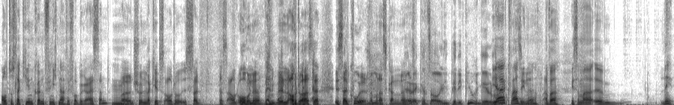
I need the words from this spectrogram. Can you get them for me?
Autos lackieren können, finde ich nach wie vor begeisternd, Mhm. weil ein schön lackiertes Auto ist halt das A und O, ne? Wenn, wenn du ein Auto hast, ja? Ist halt cool, wenn man das kann, ne? Das, kannst du auch in die Pediküre gehen. ja, quasi, ne? Aber ich sag mal, ähm, nee,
